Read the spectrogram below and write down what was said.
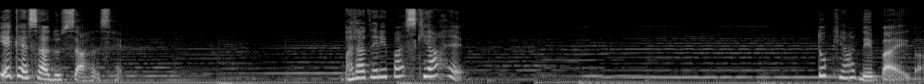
यह कैसा दुस्साहस है? भला तेरे पास क्या है? तो क्या दे पाएगा?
